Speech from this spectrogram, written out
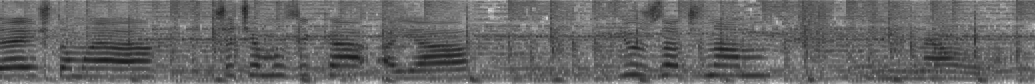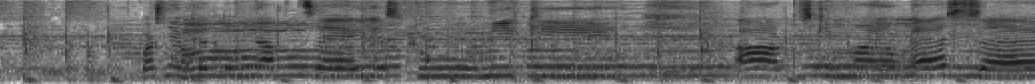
Cześć, to moja trzecia muzyka, a ja już zaczynam i na... Właśnie w betoniarce jest tu Miki, a kuski mają ese.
